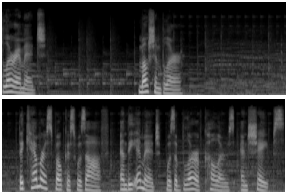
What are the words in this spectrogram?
Blur image, Motion blur. The camera's focus was off, and the image was a blur of colors and shapes.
